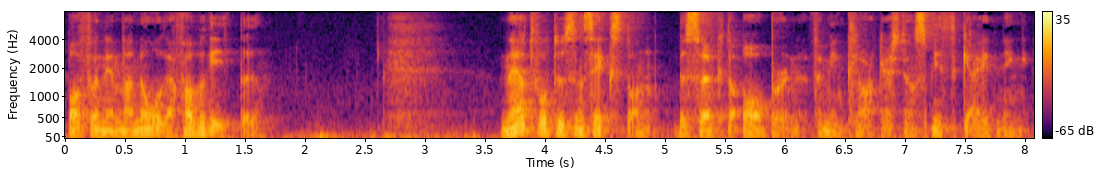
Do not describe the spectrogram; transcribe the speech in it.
bara för att nämna några favoriter. När jag 2016 besökte Auburn för min Clark Ashton Smith-guidning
